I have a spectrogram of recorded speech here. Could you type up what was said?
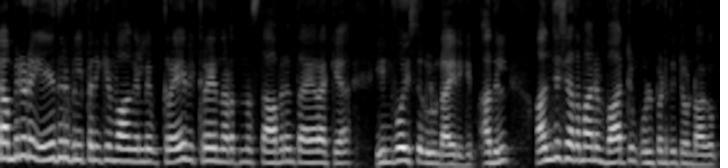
കമ്പനിയുടെ ഏതൊരു വിൽപ്പനയ്ക്കും വാങ്ങലിനും ക്രയവിക്രയം നടത്തുന്ന സ്ഥാപനം തയ്യാറാക്കിയ ഇൻവോയ്സുകൾ ഉണ്ടായിരിക്കും. അതിൽ അഞ്ച് ശതമാനം വാറ്റും ഉൾപ്പെടുത്തിയിട്ടുണ്ടാകും.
